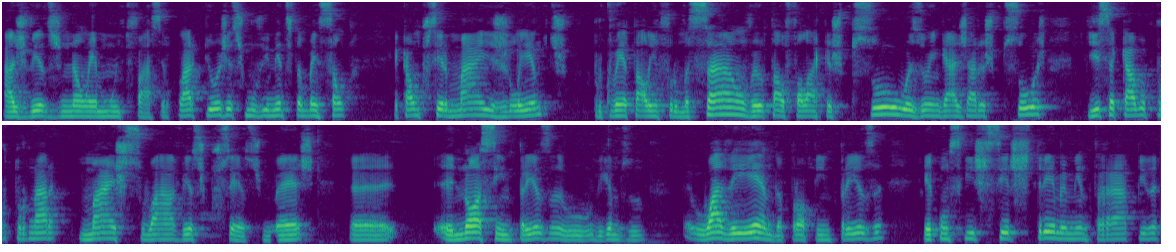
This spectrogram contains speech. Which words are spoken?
às vezes não é muito fácil. Claro que hoje esses movimentos também são, acabam por ser mais lentos, porque vem a tal informação, vem o tal falar com as pessoas, o engajar as pessoas, isso acaba por tornar mais suave esses processos. Mas uh, a nossa empresa, o, digamos, o, o ADN da própria empresa é conseguir ser extremamente rápida,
